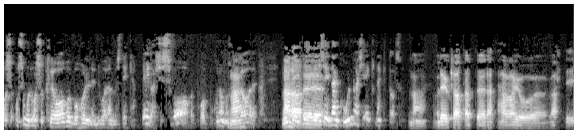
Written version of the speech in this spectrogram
og så må du også klare å beholde noe av den mystikken. Jeg har ikke svaret på, på hvordan man skal Nei. klare det. Nei, da, det, det, den koden har ikke jeg knekt, altså. Nei, og det er jo klart at uh, dette her har jo vært i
